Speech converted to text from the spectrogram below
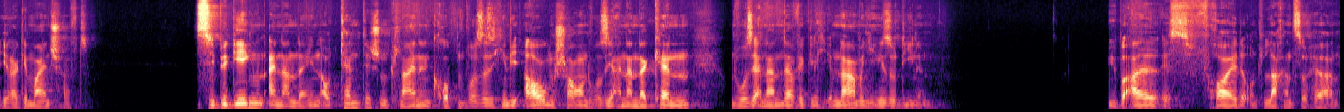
ihrer Gemeinschaft. Sie begegnen einander in authentischen kleinen Gruppen, wo sie sich in die Augen schauen, wo sie einander kennen und wo sie einander wirklich im Namen Jesu dienen. Überall ist Freude und Lachen zu hören.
